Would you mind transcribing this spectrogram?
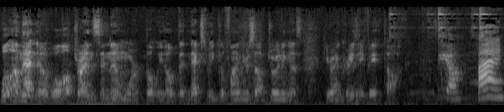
Well, on that note, we'll all try and sin no more, but we hope that next week you'll find yourself joining us here on Crazy Faith Talk. See ya. Bye.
